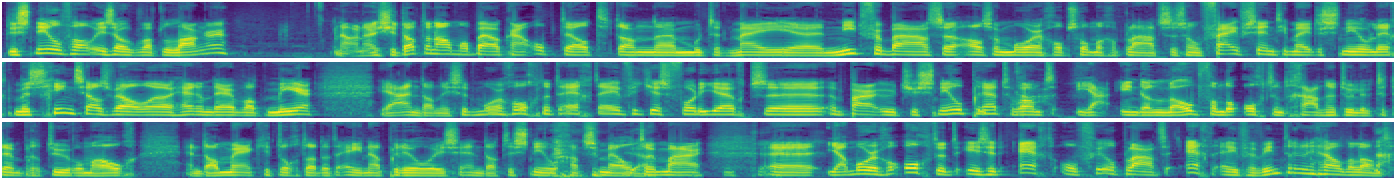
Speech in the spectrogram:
De sneeuwval is ook wat langer. Nou, en als je dat dan allemaal bij elkaar optelt, dan uh, moet het mij uh, niet verbazen als er morgen op sommige plaatsen zo'n 5 centimeter sneeuw ligt. Misschien zelfs wel uh, her en der wat meer. Ja, en dan is het morgenochtend echt eventjes voor de jeugd een paar uurtjes sneeuwpret. Want ja, in de loop van de ochtend gaat natuurlijk de temperatuur omhoog. En dan merk je toch dat het 1 april is en dat de sneeuw gaat smelten. ja. Maar ja, morgenochtend is het echt op veel plaatsen echt even winter in Gelderland. Nou,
